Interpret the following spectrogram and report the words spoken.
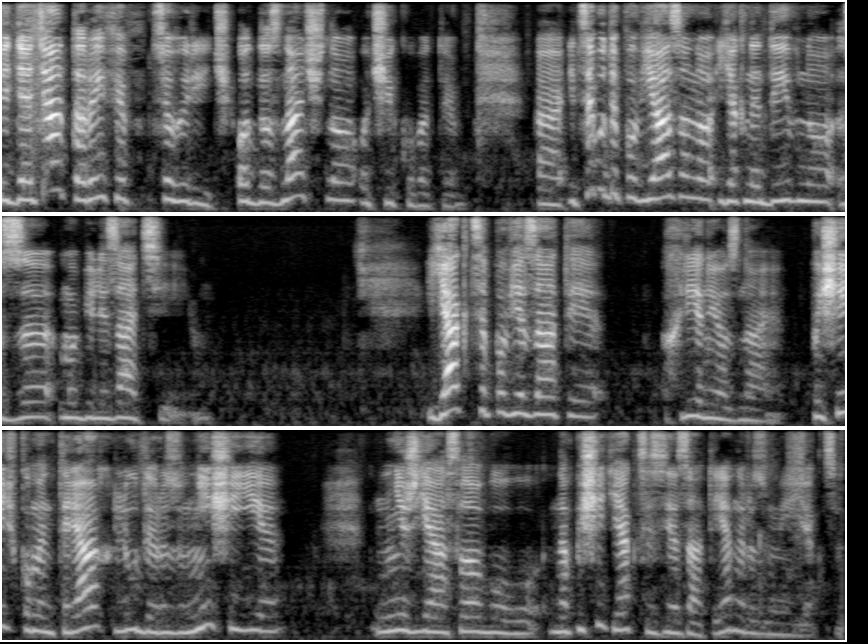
Підняття тарифів цьогоріч однозначно очікувати. Е, І це буде пов'язано, як не дивно, з мобілізацією. Як це пов'язати, хрін його знає. Пишіть в коментарях, люди розумніші є, ніж я, слава Богу. Напишіть, як це зв'язати. Я не розумію, як це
